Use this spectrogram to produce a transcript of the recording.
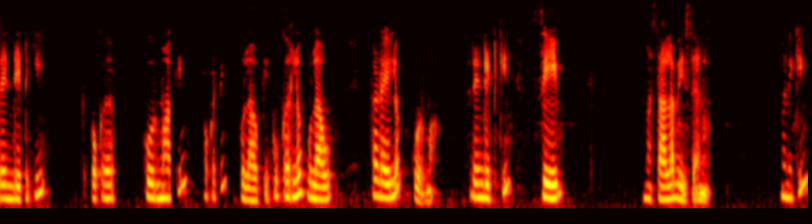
రెండిటికి ఒక కూర్మాకి ఒకటి పులావ్కి. కుక్కర్లో పులావ్ కడాయిలో కుర్మా. రెండిటికి సేమ్ మసాలా వేశాను. మనకి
